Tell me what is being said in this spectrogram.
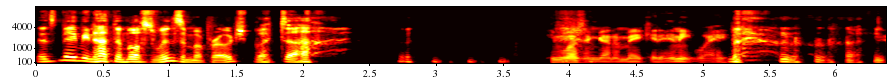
That's maybe not the most winsome approach but uh He wasn't going to make it anyway. right.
